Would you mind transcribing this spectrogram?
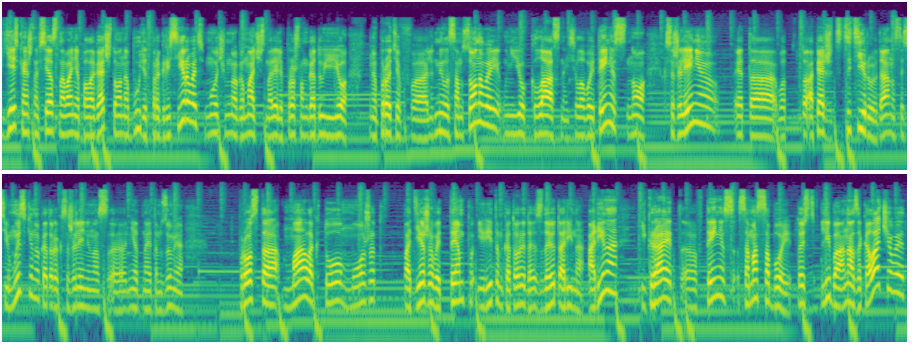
есть, конечно, все основания полагать, что она будет прогрессировать. Мы очень много матчей смотрели в прошлом году ее э, против э, Людмилы Самсоновой. У нее классный силовой теннис, но, к сожалению, это, вот, опять же, цитирую, да, Анастасию Мыскину, которая, к сожалению, у нас э, нет на этом зуме, просто мало кто может поддерживать темп и ритм, который задает Арина. Арина играет в теннис сама с собой. То есть либо она заколачивает,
